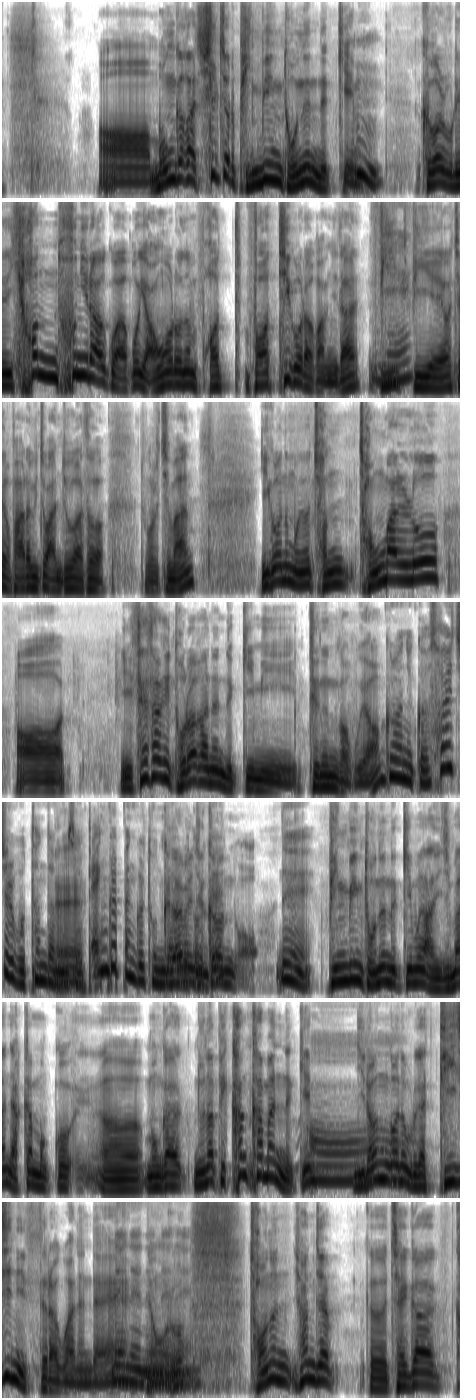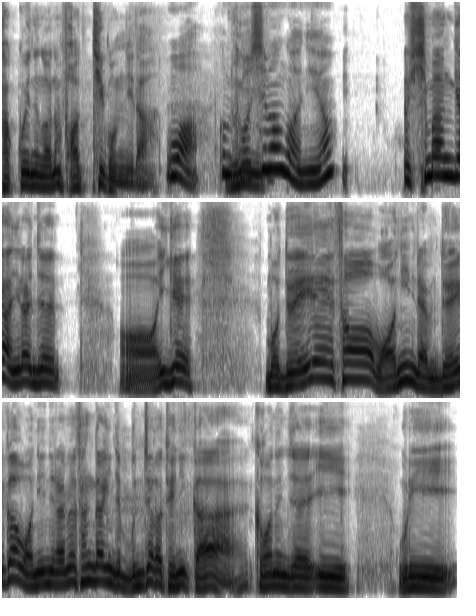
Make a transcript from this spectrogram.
어 뭔가가 실제로 빙빙 도는 느낌. 음. 그걸 우리는 현훈이라고 하고 영어로는 버, 버티고라고 합니다. V, 네. V예요. 제가 발음이 좀 안 좋아서 좀 그렇지만 이거는 뭐냐면 전 정말로 어 이 세상이 돌아가는 느낌이 드는 거고요. 그러니까요. 서 있지를 못한다면서요. 네. 뺑글뺑글 돈다고 그다음에 이제. 그런 어, 네. 빙빙 도는 느낌은 아니지만 약간 먹고 어 뭔가 눈앞이 캄캄한 느낌 어. 이런 거는 우리가 디지니스라고 하는데 네네네네. 영어로 저는 현재 그 제가 갖고 있는 거는 버티고입니다. 우와. 그럼 더 눈이- 심한 거 아니에요? 심한 게 아니라 이제 어 이게 뭐 뇌에서 원인이라면 뇌가 원인이라면 상당히 이제 문제가 되니까 그거는 이제 이 우리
